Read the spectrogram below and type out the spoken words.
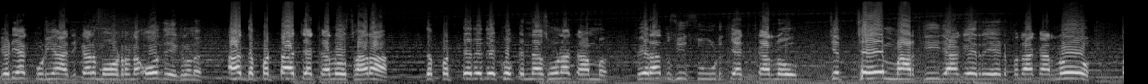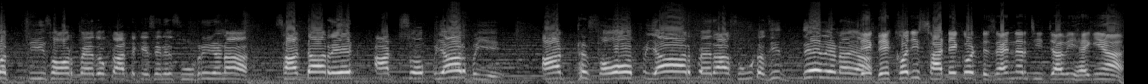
ਜਿਹੜੀਆਂ ਕੁੜੀਆਂ ਅੱਜ ਕੱਲ ਮਾਡਰਨ ਆ, ਉਹ ਦੇਖ ਲੈਣ। ਆਹ ਦੁਪੱਟਾ ਚੈੱਕ ਕਰ ਲਓ ਸਾਰਾ। ਦੁਪੱਟੇ ਦੇ ਦੇਖੋ ਕਿੰਨਾ ਸੋਹਣਾ ਕੰਮ। ਫਿਰ ਆ ਤੁਸੀਂ ਸੂਟ ਚੈੱਕ ਕਰ ਲਓ। ਜਿੱਥੇ ਮਰਜ਼ੀ ਜਾ ਕੇ ਰੇਟ ਪਤਾ ਕਰ ਲਓ। 2500 ਰੁਪਏ ਤੋਂ ਘੱਟ ਕਿਸੇ ਨੇ ਸੂਟ ਨਹੀਂ ਲੈਣਾ ਸਾਡਾ ਰੇਟ 850 ਰੁਪਏ। 850 ਰੁਪਏ ਦਾ ਸੂਟ ਅਸੀਂ ਦੇ ਦੇਣਾ ਆ। ਦੇਖੋ ਜੀ, ਸਾਡੇ ਕੋਲ ਡਿਜ਼ਾਈਨਰ ਚੀਜ਼ਾਂ ਵੀ ਹੈਗੀਆਂ।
